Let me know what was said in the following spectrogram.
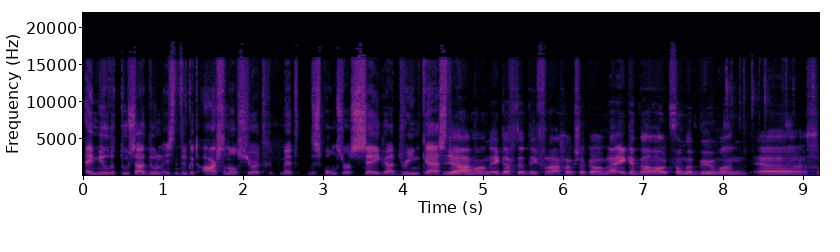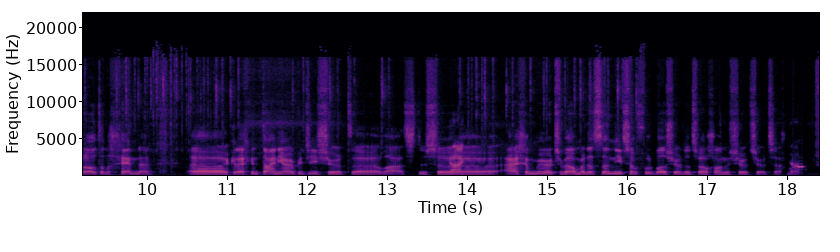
Emiel de toe zou doen is natuurlijk het Arsenal shirt met de sponsor Sega Dreamcast. Ja man, ik dacht dat die vraag ook zou komen. Nou, ik heb wel ook van mijn buurman, uh, grote legende, uh, kreeg ik een Tiny RPG shirt uh, laatst. Dus eigen merch wel, maar dat is dan niet zo'n voetbalshirt, dat is wel gewoon een shirt shirt zeg maar. Ja.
